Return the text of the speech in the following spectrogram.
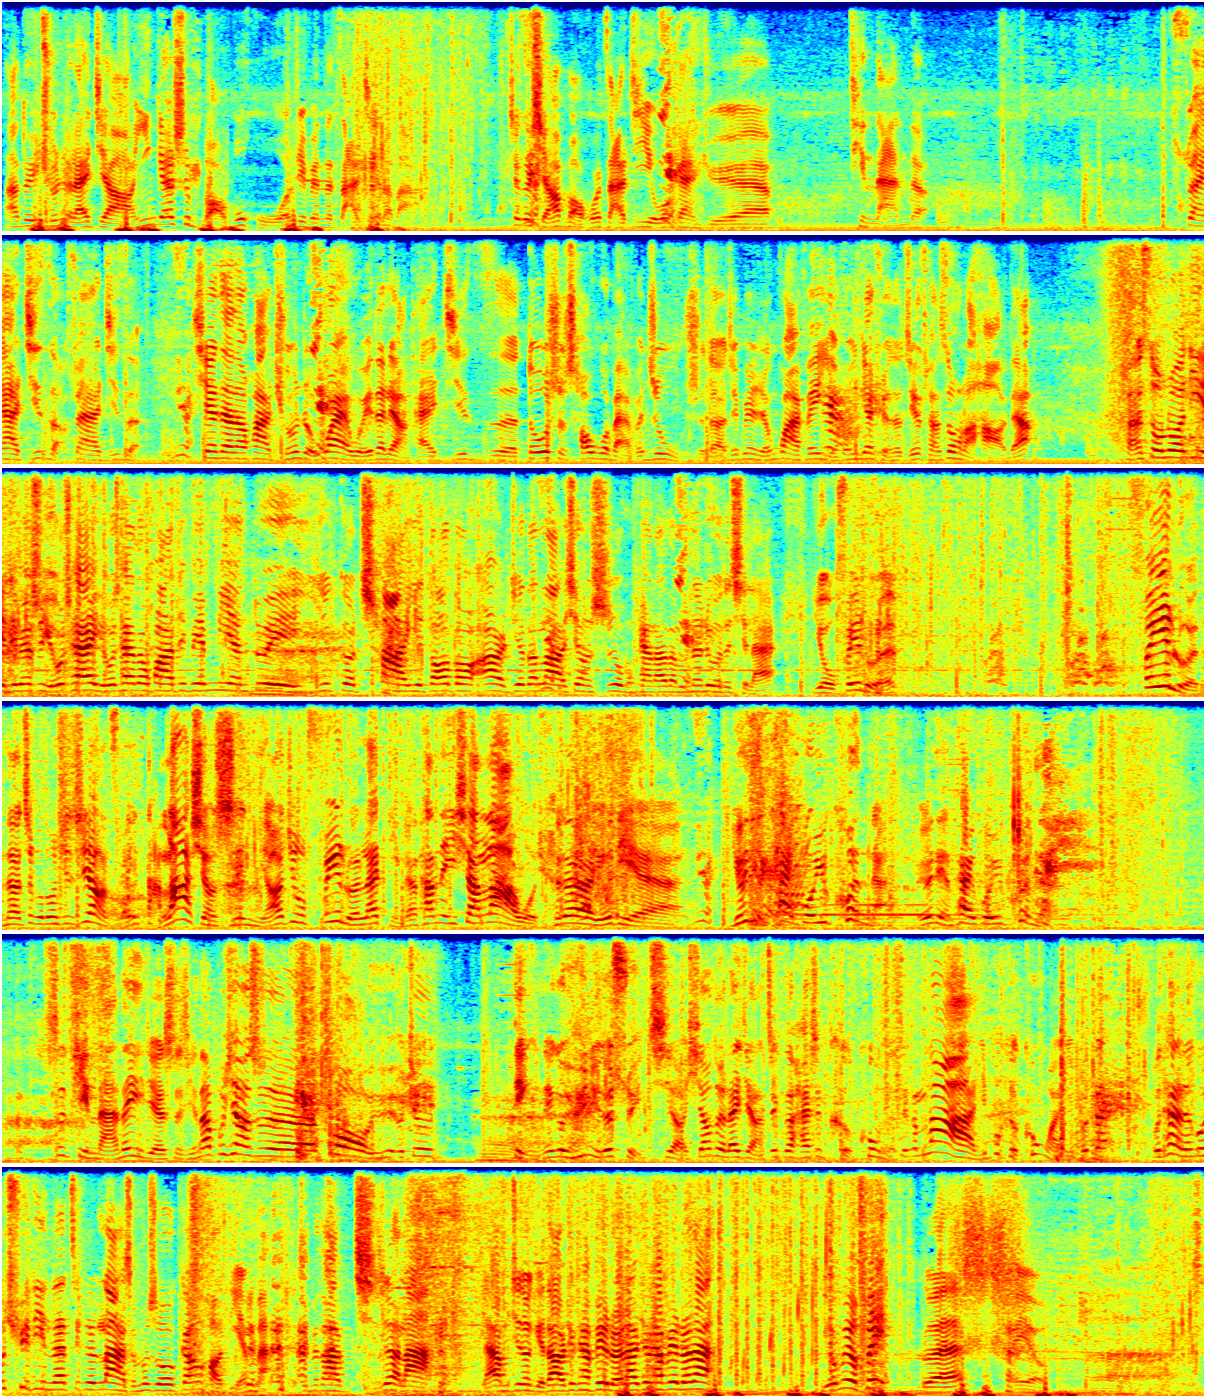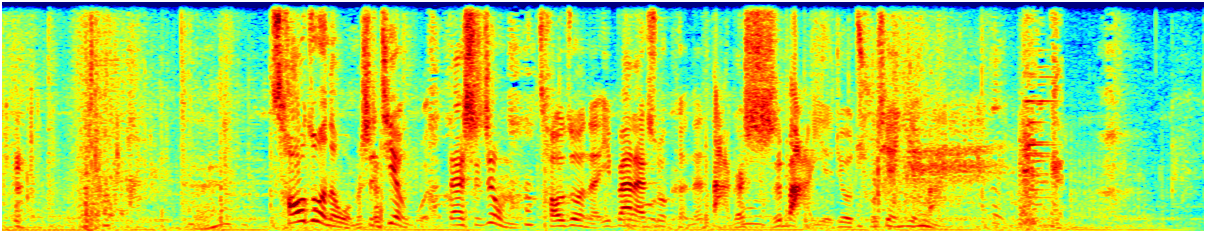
那对于求者来讲应该是保不活这边的杂技了吧？这个想要保活杂技，我感觉挺难的。算一下机子，算一下机子。现在的话，求者外围的两台机子都是超过百分之五十的，这边人挂飞以后应该选择直接传送了。好的。传送落地，这边是邮差。邮差的话，这边面对一个差一刀到二阶的蜡像师，我们看他能不能溜得起来。有飞轮，飞轮呢？这个东西是这样子，你打蜡像师，你要用飞轮来顶着他那一下蜡，我觉得有点有点太过于困难了，有点太过于困难了，是挺难的一件事情。那不像是鲍鱼就。顶那个鱼女的水汽啊，相对来讲这个还是可控的。这个蜡你不可控啊，你不太不太能够确定呢。这个蜡什么时候刚好点满？这边的话起热啦，来我们镜头给到，就看飞轮了，就看飞轮了，有没有飞轮？没有。操作呢，我们是见过的，但是这种操作呢，一般来说可能打个十把也就出现一把。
